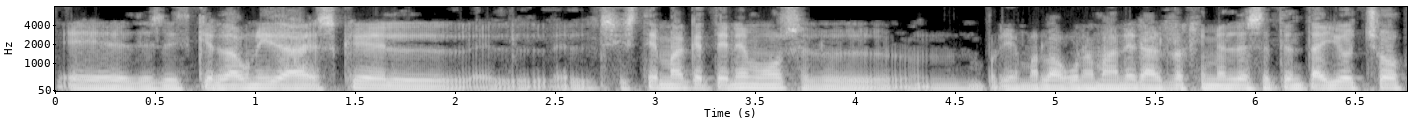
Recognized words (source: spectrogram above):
eh, desde Izquierda Unida es que el, sistema que tenemos, el, por llamarlo de alguna manera, el régimen del 78,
